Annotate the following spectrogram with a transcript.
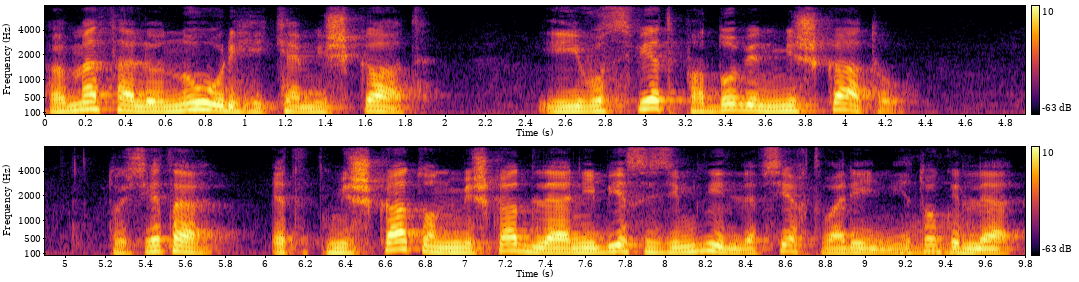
«Ваматалю нурихи камишкат». И его свет подобен мешкату. То есть это, этот мешкат, он мешкат для небес и земли, для всех творений, не только для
